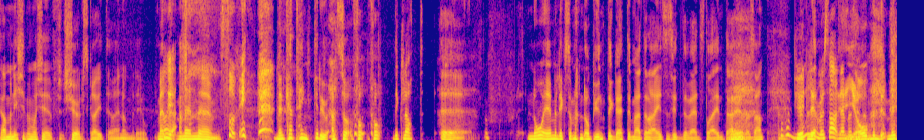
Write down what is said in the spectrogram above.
Ja, men ikke, vi må ikke sjølskryte, det er noe med det òg. Men, oh, ja. men eh, Sorry. Men hva tenker du? Altså, for, for det er klart eh, Nå er vi liksom, nå begynte jeg dette med at det er en som sitter til venstre en til høyre. sant? Hvorfor begynner du med sånn? Jo, men vi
